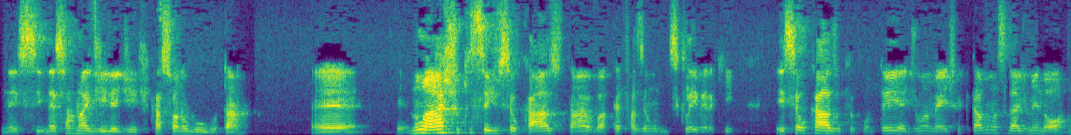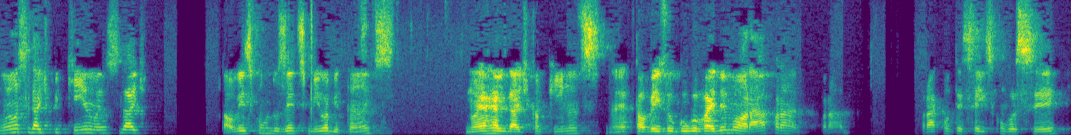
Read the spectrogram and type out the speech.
nesse, nessa armadilha de ficar só no Google, tá? É, não acho que seja o seu caso, tá? Eu vou até fazer um disclaimer aqui. Esse é o caso que eu contei, é de uma médica que estava numa cidade menor, não é uma cidade pequena, mas uma cidade talvez com 200 mil habitantes. Não é a realidade de Campinas, né? Talvez o Google vai demorar para acontecer isso com você,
